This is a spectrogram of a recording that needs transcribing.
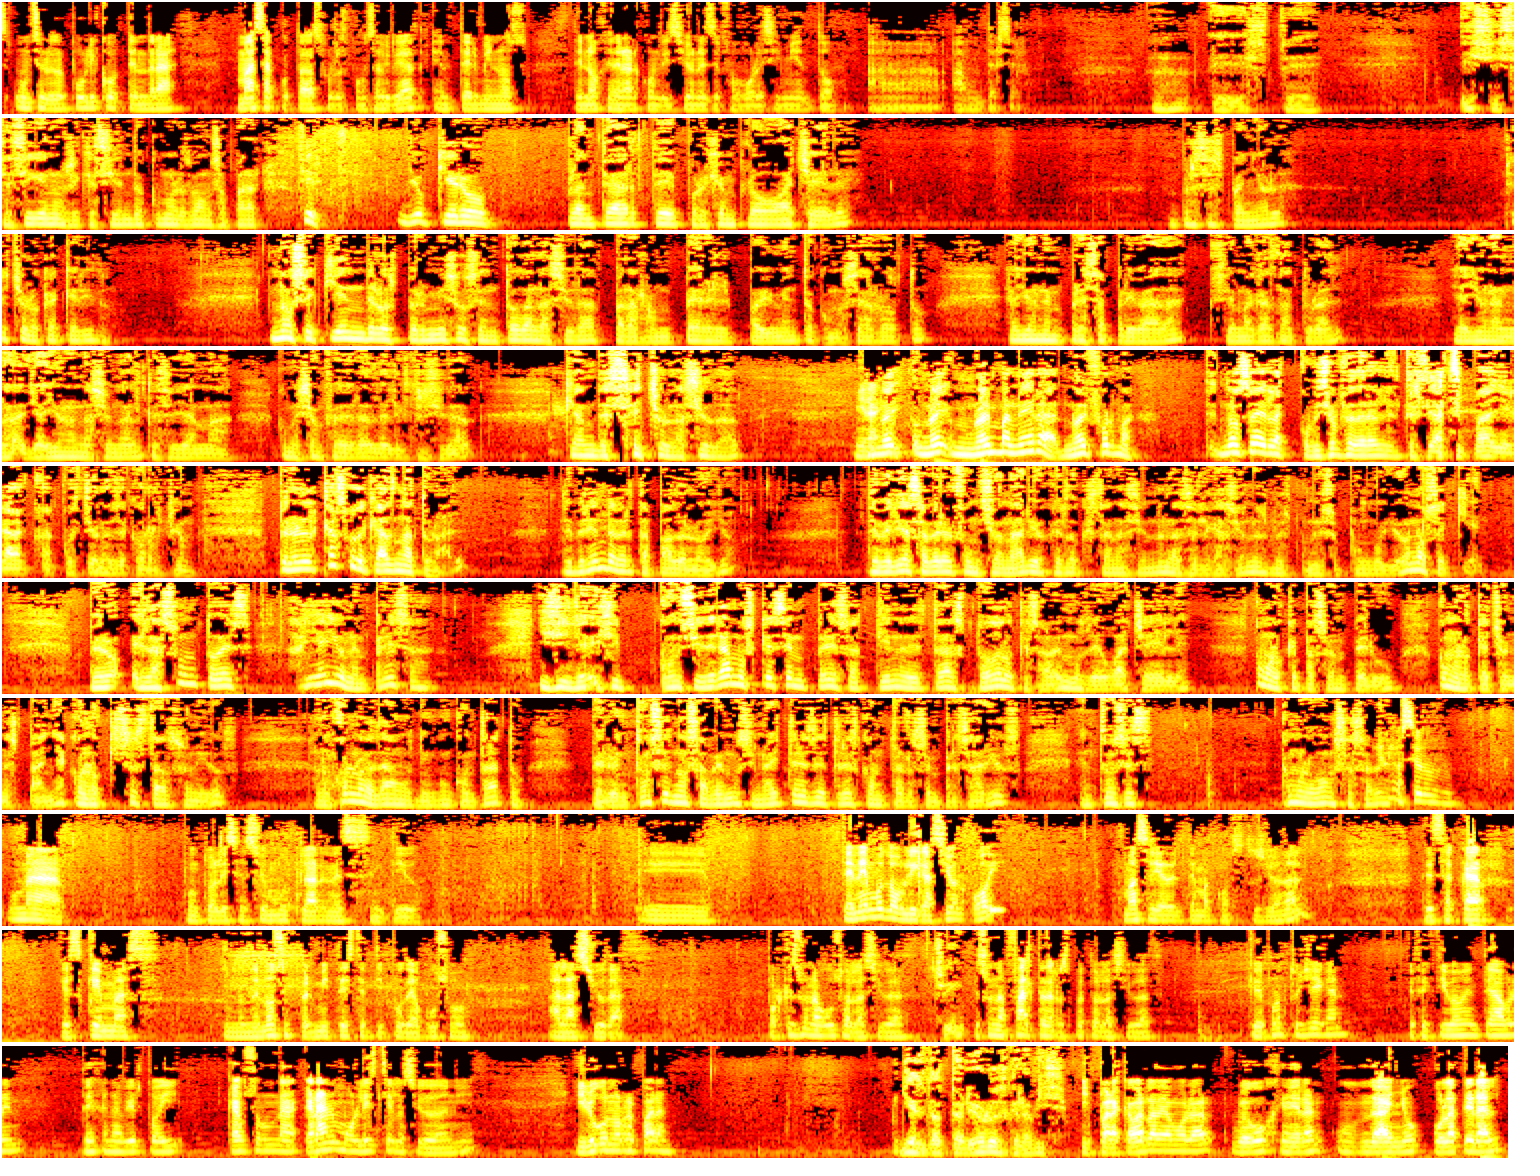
un servidor público tendrá más acotada su responsabilidad en términos de no generar condiciones de favorecimiento a, un tercero. Este, y si se siguen enriqueciendo, ¿cómo los vamos a parar? Sí, yo quiero plantearte, por ejemplo, OHL, empresa española, ha hecho lo que ha querido. No sé quién de los permisos en toda la ciudad para romper el pavimento como se ha roto. Hay una empresa privada que se llama Gas Natural y hay una, y hay una nacional que se llama Comisión Federal de Electricidad que han deshecho la ciudad. no, hay, no, hay, manera, no hay forma. No sé la Comisión Federal de Electricidad si pueda llegar a, a cuestiones de corrupción. Pero en el caso de gas natural, deberían de haber tapado el hoyo Debería saber el funcionario qué es lo que están haciendo en las delegaciones, me, supongo yo, no sé quién. Pero el asunto es, ahí hay una empresa. Y si, si consideramos que esa empresa tiene detrás todo lo que sabemos de UHL, como lo que pasó en Perú, como lo que ha hecho en España, con lo que hizo Estados Unidos, a lo mejor no le damos ningún contrato. Pero entonces no sabemos si no hay tres de tres contra los empresarios. Entonces, ¿cómo lo vamos a saber? Quiero hacer una puntualización muy clara en ese sentido. Eh, tenemos la obligación hoy, más allá del tema constitucional, de sacar esquemas en donde no se permite este tipo de abuso a la ciudad. Porque es un abuso a la ciudad. Es una falta de respeto a la ciudad. Que de pronto llegan, efectivamente abren, dejan abierto ahí, causan una gran molestia a la ciudadanía y luego no reparan. Y el deterioro es gravísimo. Y para acabarla de amolar, luego generan un daño colateral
